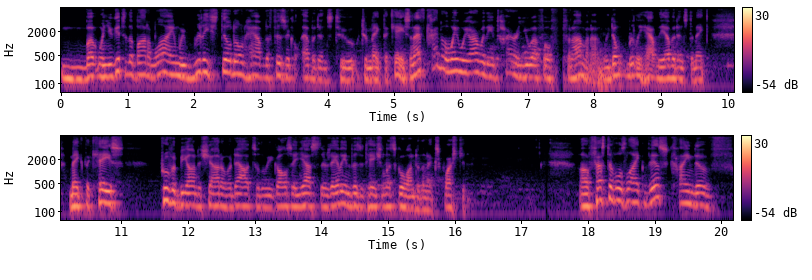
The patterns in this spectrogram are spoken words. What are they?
But when you get to the bottom line, we really still don't have the physical evidence to, to make the case. And that's kind of the way we are with the entire UFO phenomenon. We don't really have the evidence to make, make the case, prove it beyond a shadow of a doubt, so that we can all say, yes, there's alien visitation. Let's go on to the next question. Uh, festivals like this kind of,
